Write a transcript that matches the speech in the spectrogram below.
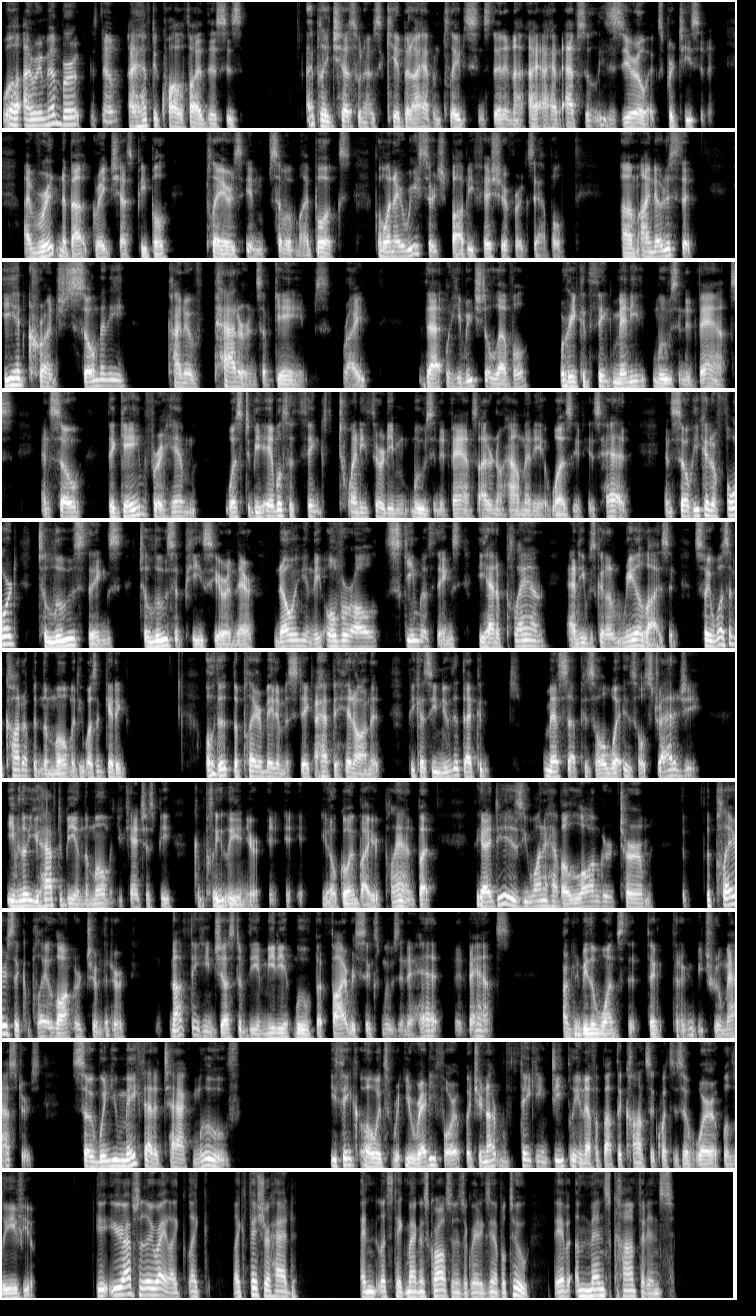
Well, I remember now I have to qualify this as I played chess when I was a kid, but I haven't played since then, and I, I have absolutely zero expertise in it. I've written about great chess people, players in some of my books, but when I researched Bobby Fischer, for example, um, I noticed that he had crunched so many kind of patterns of games, right? That when he reached a level where he could think many moves in advance, and so the game for him was to be able to think 20, 30 moves in advance. I don't know how many it was in his head. And so he could afford to lose things, to lose a piece here and there, knowing in the overall scheme of things, he had a plan and he was going to realize it. So he wasn't caught up in the moment. He wasn't getting, oh, the, the player made a mistake. I have to hit on it because he knew that that could mess up his whole way, his whole strategy even though you have to be in the moment you can't just be completely in your you know going by your plan but the idea is you want to have a longer term the, the players that can play longer term that are not thinking just of the immediate move, but five or six moves in ahead in advance are going to be the ones that, that, that are going to be true masters. So when you make that attack move, you think, oh, it's you're ready for it, but you're not thinking deeply enough about the consequences of where it will leave you. You're absolutely right. Like like like Fischer had, and let's take Magnus Carlsen as a great example too. They have immense confidence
